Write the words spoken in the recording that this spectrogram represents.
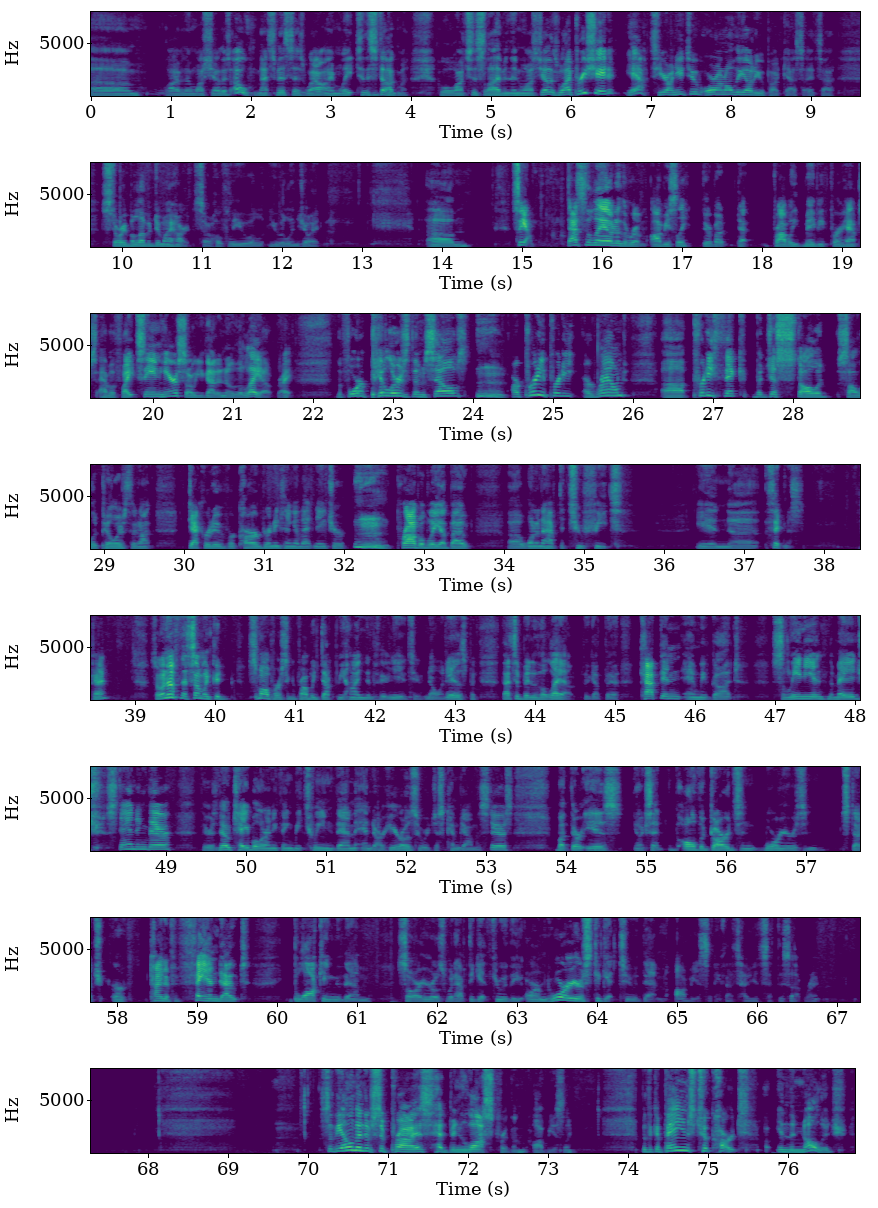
Um, live and then watch the others. Oh, Matt Smith says, Wow, I'm late to this dogma. We'll watch this live and then watch the others. Well, I appreciate it. Yeah, it's here on YouTube or on all the audio podcasts. It's a story beloved to my heart. So hopefully you will you will enjoy it. Um, so yeah, that's the layout of the room. Obviously, they're about that probably maybe perhaps have a fight scene here, so you got to know the layout, right? The four pillars themselves are pretty, pretty, are round, uh, pretty thick, but just solid, solid pillars. They're not decorative or carved or anything of that nature. Probably about uh, one and a half to two feet in uh, thickness. Okay, so enough that someone could, small person could probably duck behind them if they needed to. No one is, but that's a bit of the layout. We got the captain and we've got Selenian, the mage, standing there. There is no table or anything between them and our heroes who are just come down the stairs. But there is, you know, like I said, all the guards and warriors and such are kind of fanned out, blocking them. So our heroes would have to get through the armed warriors to get to them, obviously. That's how you'd set this up, right? So the element of surprise had been lost for them, obviously. But the companions took heart in the knowledge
